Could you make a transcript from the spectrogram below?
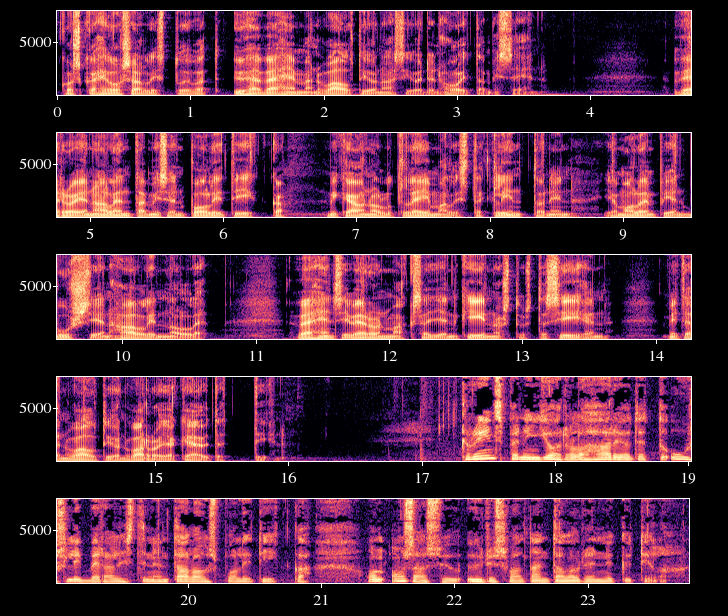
koska he osallistuivat yhä vähemmän valtion asioiden hoitamiseen. Verojen alentamisen politiikka, mikä on ollut leimallista Clintonin ja molempien Bushien hallinnolle, vähensi veronmaksajien kiinnostusta siihen, miten valtion varoja käytettiin. Greenspanin johdolla harjoitettu uusliberalistinen talouspolitiikka on osasyy Yhdysvaltain talouden nykytilaan.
